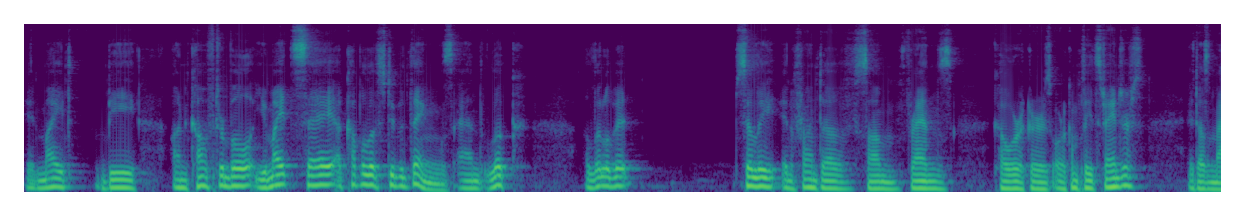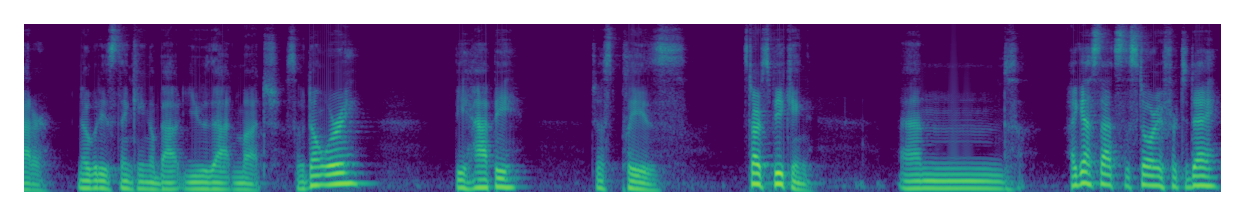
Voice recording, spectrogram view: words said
it might be uncomfortable. You might say a couple of stupid things and look a little bit silly in front of some friends, coworkers, or complete strangers. It doesn't matter. Nobody's thinking about you that much. So don't worry. Be happy. Just please start speaking. And I guess that's the story for today.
